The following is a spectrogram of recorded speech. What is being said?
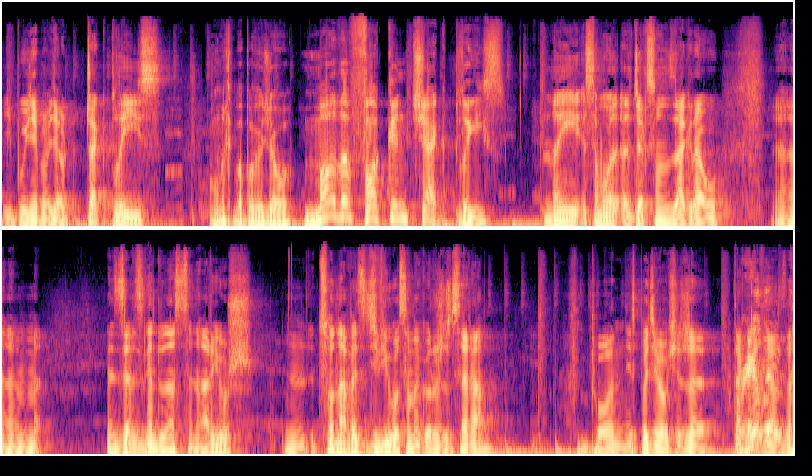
i później powiedział check please. On chyba powiedział motherfucking check please. No i Samuel L. Jackson zagrał um, ze względu na scenariusz, co nawet zdziwiło samego reżysera, bo on nie spodziewał się, że taka really? gwiazda,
